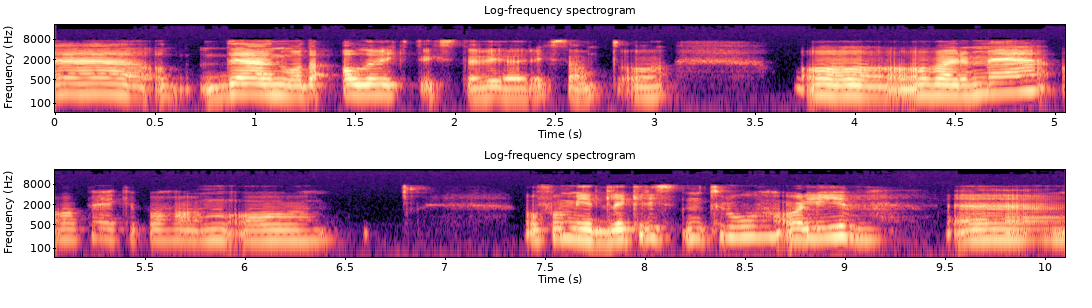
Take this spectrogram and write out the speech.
Uh, og det er noe av det aller viktigste vi gjør. ikke sant? Å være med og peke på ham og, og formidle kristen tro og liv. Eh,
